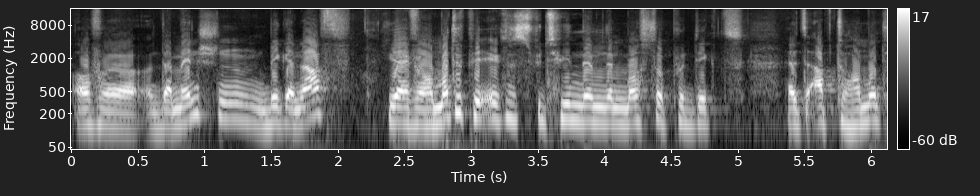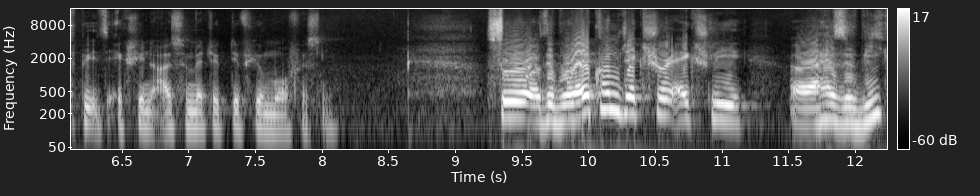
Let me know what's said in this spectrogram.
of a dimension big enough. You have a homotopy exists between them, then Mostow predicts that up to homotopy it's actually an isometric diffeomorphism. So the Borel conjecture actually has a weak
